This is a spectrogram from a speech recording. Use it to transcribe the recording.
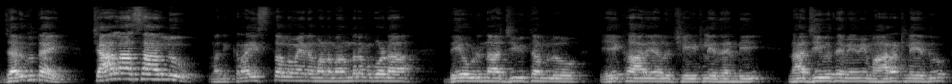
జరుగుతాయి. చాలాసార్లు మరి క్రైస్తవమైన మనమందరం కూడా దేవుడు నా జీవితంలో ఏ కార్యాలు చేయట్లేదండి నా జీవితం ఏమీ మారట్లేదు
